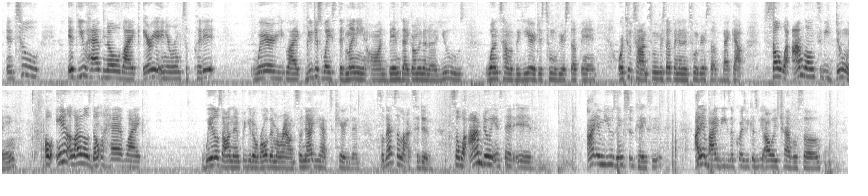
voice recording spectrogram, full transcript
And two if you have no like area in your room to put it where you, like you just wasted money on bins that you're only gonna use one time of the year just to move your stuff in or two times to move your stuff in and then to move your stuff back out. So what i'm going to be doing oh and a lot of those don't have like wheels on them for you to roll them around. So now you have to carry them so that's a lot to do. So what I'm doing instead is I am using suitcases. I didn't buy these, of course, because we always travel. So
